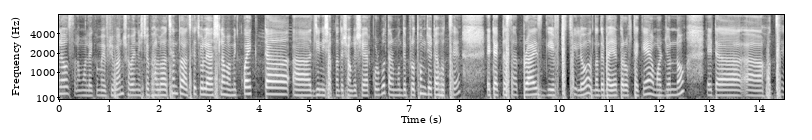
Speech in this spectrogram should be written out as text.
হ্যালো আসসালামু আলাইকুম এভরিওয়ান সবাই নিশ্চয়ই ভালো আছেন। তো আজকে চলে আসলাম আমি কয়েকটা জিনিস আপনাদের সঙ্গে শেয়ার করব। তার মধ্যে প্রথম যেটা হচ্ছে, এটা একটা সারপ্রাইজ গিফট ছিল আপনাদের ভাইয়ের তরফ থেকে আমার জন্য। এটা হচ্ছে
